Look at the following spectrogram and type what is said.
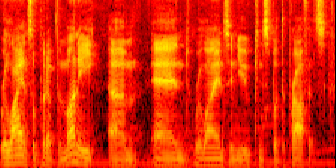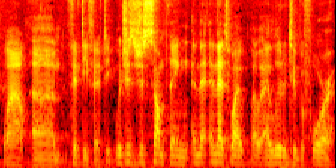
Reliance will put up the money, um, and Reliance and you can split the profits Wow. um, 50-50 which is just something and, that, and that's why I alluded to before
